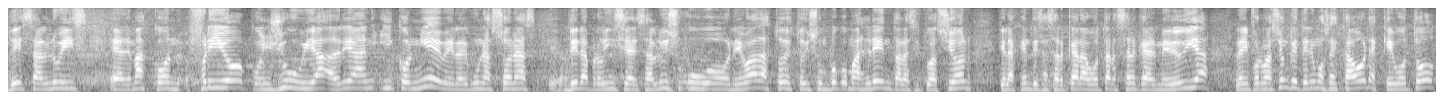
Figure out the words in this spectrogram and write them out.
de San Luis, eh, además con frío, con lluvia, Adrián, y con nieve en algunas zonas de la provincia de San Luis. Hubo nevadas, todo esto hizo un poco más lenta la situación, que la gente se acercara a votar cerca del mediodía. La información que tenemos a esta hora es que votó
